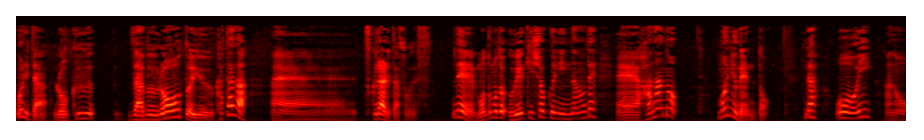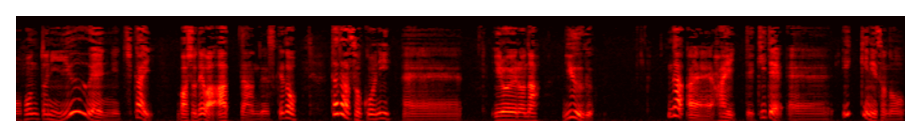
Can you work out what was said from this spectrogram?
森田六三郎という方が、えー作られたそうです。で、もともと植木職人なので、えー花のモニュメントが多い、あの、本当に遊園に近い場所ではあったんですけど、ただそこに、えーいろいろな遊具が、えー入ってきて、えー一気にその、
